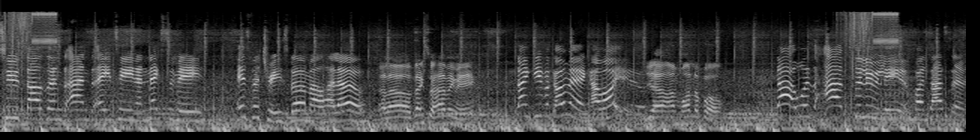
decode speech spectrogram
2018, and next to me is Patrice Bäumel. Hello. Hello, thanks for having me. Thank you for coming. How are you? Yeah, I'm wonderful. That was absolutely fantastic.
